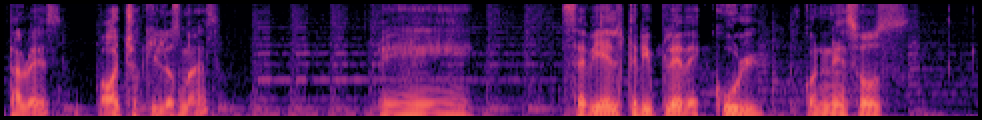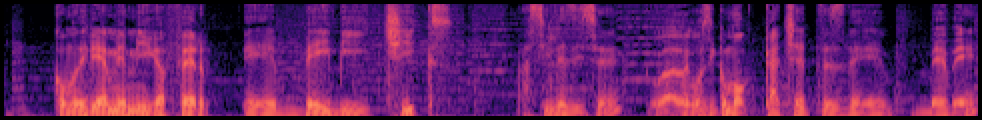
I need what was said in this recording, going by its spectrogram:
tal vez, 8 kilos más. Eh, se veía el triple de cool con esos, como diría mi amiga Fer, eh, baby cheeks, así les dice, algo así como cachetes de bebé.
